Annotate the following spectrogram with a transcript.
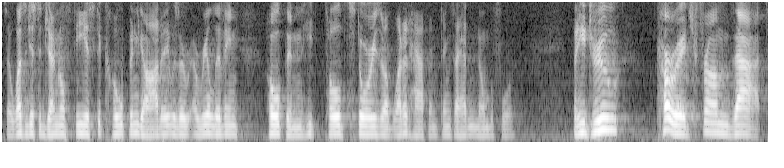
So it wasn't just a general theistic hope in God, it was a, a real living hope. And he told stories about what had happened, things I hadn't known before. But he drew courage from that.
